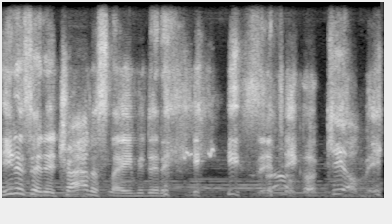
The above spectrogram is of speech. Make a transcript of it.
He didn't say they tried to slay me, did he? He said they gonna kill me.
